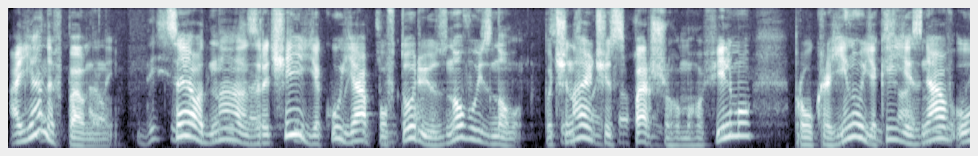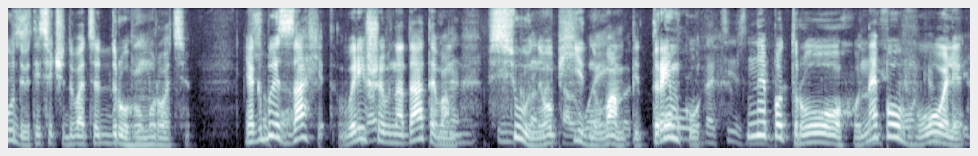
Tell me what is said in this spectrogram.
А я не впевнений. Це одна з речей, яку я повторюю знову і знову, починаючи з першого мого фільму про Україну, який я зняв у 2022 році. Якби Захід вирішив надати вам всю необхідну вам підтримку, не потроху, не поволі,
